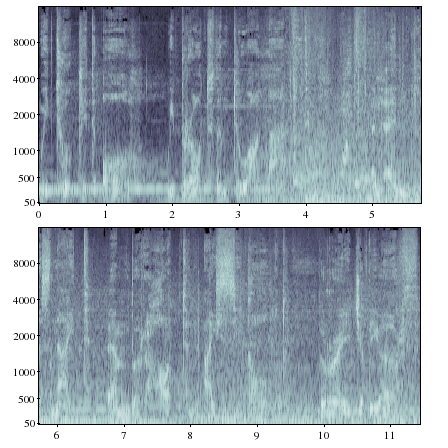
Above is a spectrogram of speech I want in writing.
We took it all. We brought them to our land. An endless night, ember hot and icy cold. The rage of the earth.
